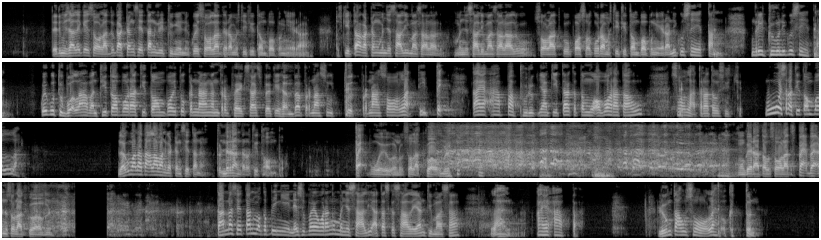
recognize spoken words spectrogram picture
Jadi misalnya kayak sholat itu kadang setan ngelidung ini, kue sholat ya mesti ditompo pangeran. Terus kita kadang menyesali masa lalu, menyesali masa lalu, sholatku, posoku ora mesti ditompo pangeran. Iku setan, ngelidung niku setan. Kue kudu buat lawan, ditompo ora ditompo itu kenangan terbaik saya sebagai hamba pernah sujud, pernah sholat, titik. Kayak apa buruknya kita ketemu Allah ora tahu sholat, ora tahu sujud. Wes ora ditompo lah. Lalu malah tak lawan kadang setan, beneran ora ditompo pek kowe ngono salat. Mungkin atau sholat pek-pek sholat gua. Karena setan mau kepinginnya supaya orang menyesali atas kesalahan di masa lalu. Kayak apa? Lu tahu soleh kok getun.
